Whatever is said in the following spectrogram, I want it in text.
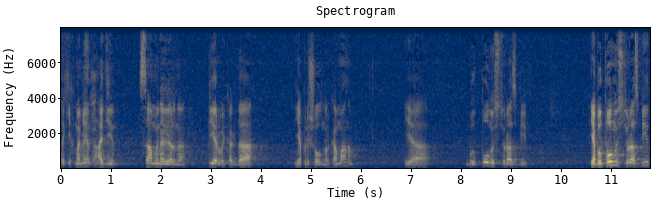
таких момента. Один. Самый, наверное, первый, когда я пришел наркоманом, я был полностью разбит. Я был полностью разбит.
